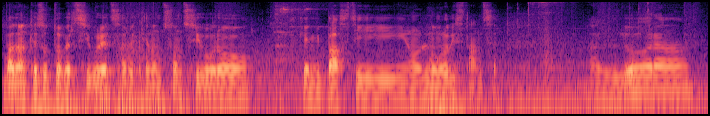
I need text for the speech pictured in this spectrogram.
Vado anche sotto per sicurezza perché non sono sicuro che mi basti no, il numero di stanze. Allora...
